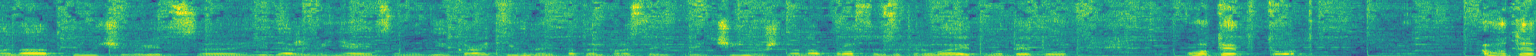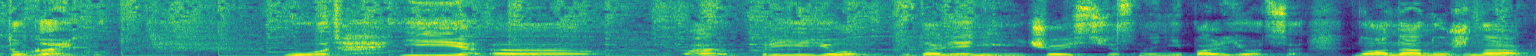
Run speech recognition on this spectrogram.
Она откручивается и даже меняется на декоративную по той простой причине, что она просто закрывает вот эту вот, эту, вот, вот эту гайку. Вот. И э, а при ее удалении ничего, естественно, не польется. Но она нужна,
